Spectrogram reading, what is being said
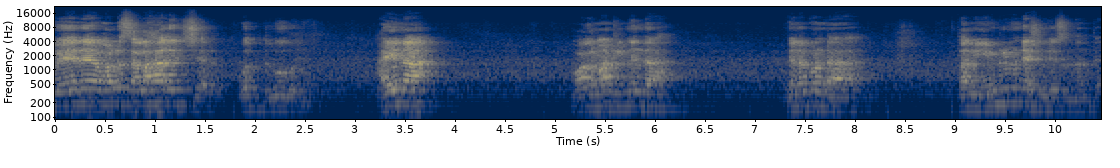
వేరే వాళ్ళు సలహాలు ఇచ్చారు. వద్దు అని. అయినా వాళ్ళ మాటలు వినిందా? వినకుండా తను ఇంప్లిమెంటేషన్ చేసింది అంతే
